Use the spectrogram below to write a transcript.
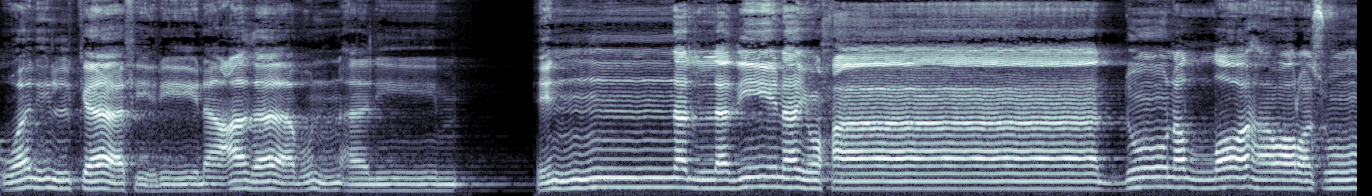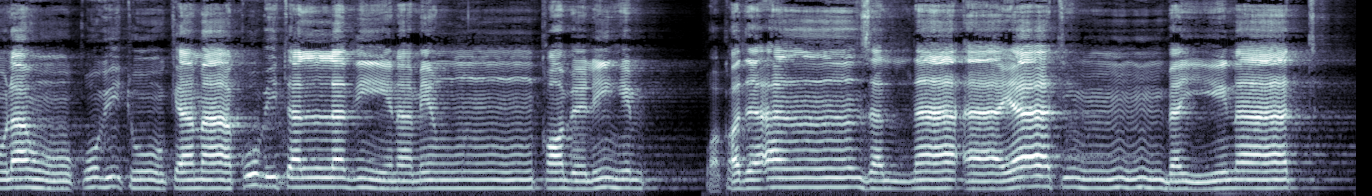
وللكافرين عذاب أليم. إن الذين يحادون الله ورسوله كبتوا كما كبت الذين من قبلهم. وقد أنزلنا آيات بينات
